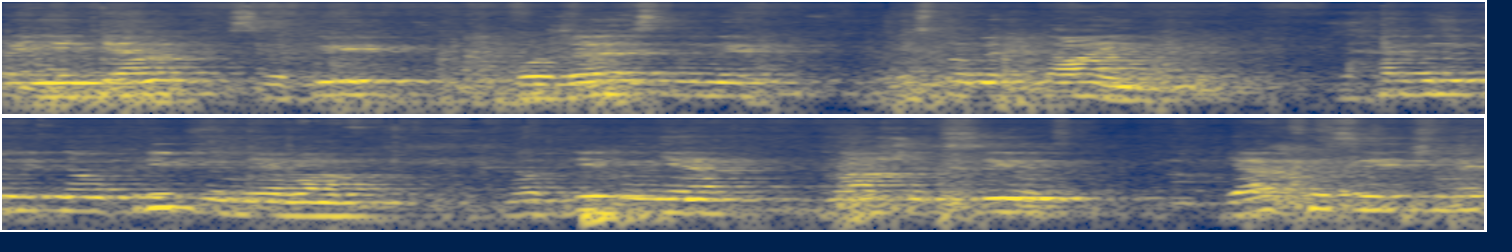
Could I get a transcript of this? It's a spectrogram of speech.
прийняттям святих божественних Христових тайн. Нехай вони будуть на укріплення вам, на укріплення наших сил, як фізичних,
